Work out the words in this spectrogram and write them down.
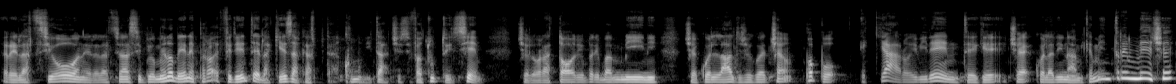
relazione, relazionarsi più o meno bene, però effettivamente la Chiesa, caspita, è comunità, ci si fa tutto insieme. C'è l'oratorio per i bambini, c'è quell'altro, c'è, quel, c'è proprio è chiaro, è evidente che c'è quella dinamica, mentre invece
